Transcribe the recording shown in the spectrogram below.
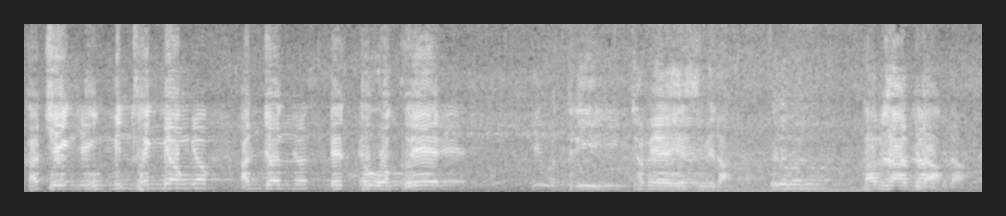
가칭 국민생명 안전 네트워크의 위원들이 참여했습니다. 감사합니다.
